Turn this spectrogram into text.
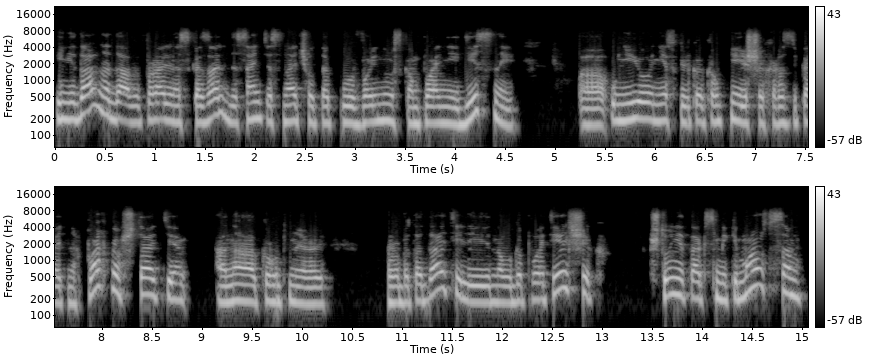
И недавно, да, вы правильно сказали, Десантис начал такую войну с компанией Disney. Uh, у нее несколько крупнейших развлекательных парков в штате. Она крупный работодатель и налогоплательщик. Что не так с Микки Маусом?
